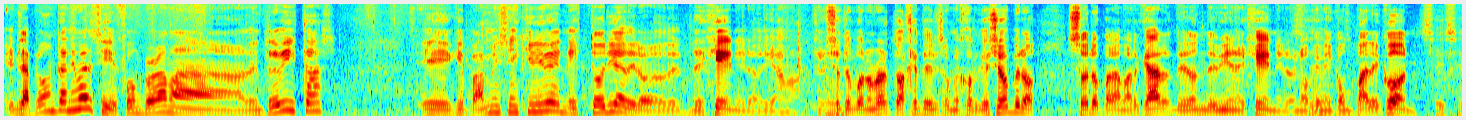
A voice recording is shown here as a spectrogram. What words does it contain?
Eh, La pregunta animal sí, fue un programa de entrevistas eh, que para mí se inscribe en la historia de lo, de- género, digamos. Yo te puedo nombrar toda gente que lo hizo mejor que yo, pero solo para marcar de dónde viene el género, no que me compare con. Sí, sí.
